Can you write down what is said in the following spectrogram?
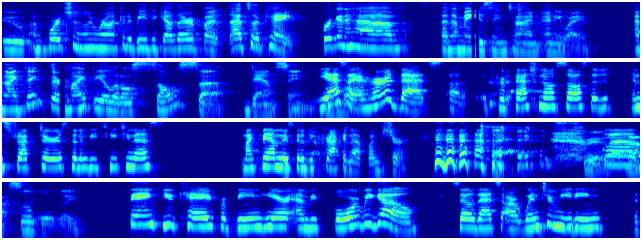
To, unfortunately, we're not going to be together, but that's okay. We're going to have an amazing time anyway. And I think there might be a little salsa dancing. Yes, involved. I heard that. A professional salsa instructor is going to be teaching us. My family's going to be cracking up, I'm sure. True, well, absolutely. Thank you, Kay, for being here. And before we go, so that's our winter meeting, the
